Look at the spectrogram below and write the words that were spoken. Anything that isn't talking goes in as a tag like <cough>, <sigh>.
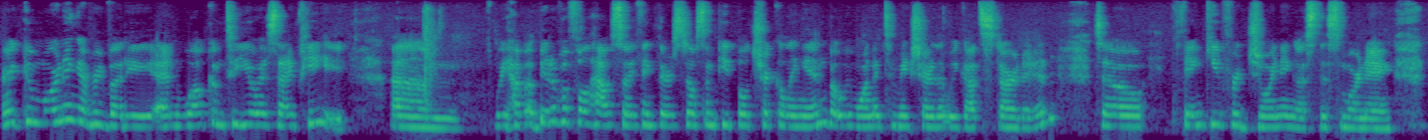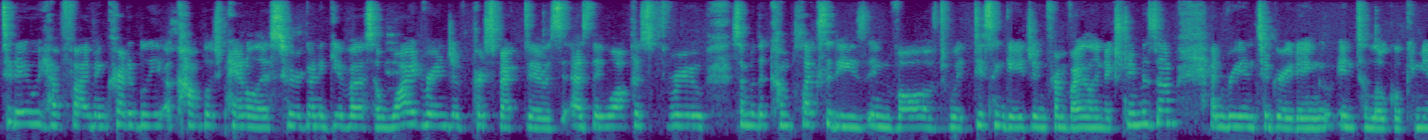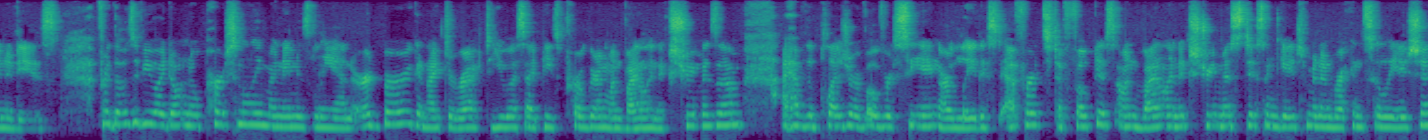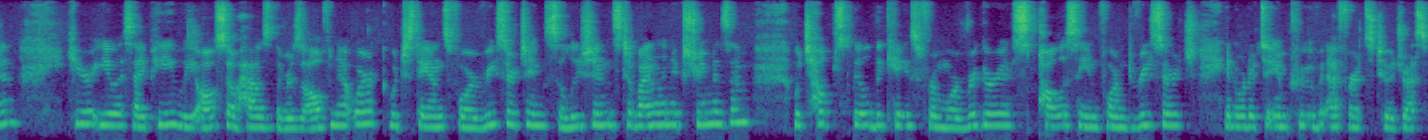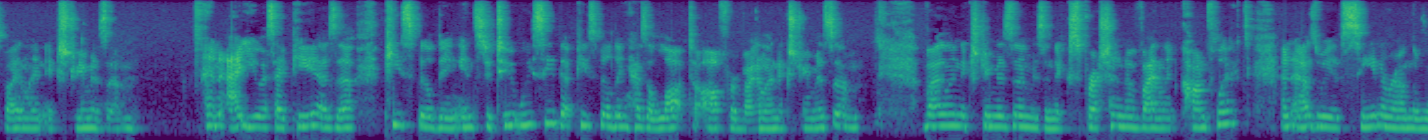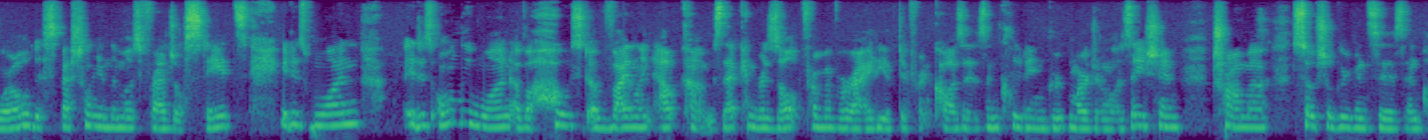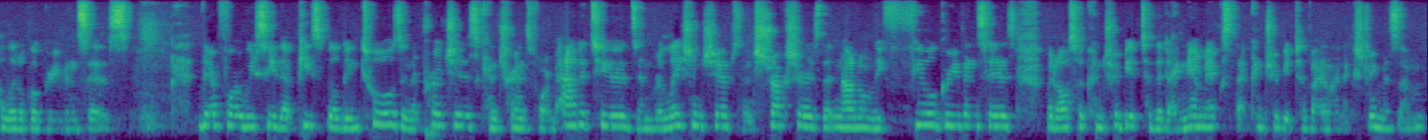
All right, good morning, everybody, and welcome to USIP. Um, we have a bit of a full house, so I think there's still some people trickling in, but we wanted to make sure that we got started. So Thank you for joining us this morning. Today we have five incredibly accomplished panelists who are going to give us a wide range of perspectives as they walk us through some of the complexities involved with disengaging from violent extremism and reintegrating into local communities. For those of you I don't know personally, my name is Leanne Erdberg and I direct USIP's program on violent extremism. I have the pleasure of overseeing our latest efforts to focus on violent extremist disengagement and Reconciliation. Here at USIP, we also house the Resolve Network, which stands for Researching Solutions to Violent Extremism, which helps build the case for more rigorous, policy-informed research in order to improve efforts to address violent extremism. And at USIP, as a peace building institute, we see that peace building has a lot to offer violent extremism. Violent extremism is an expression of violent conflict, and as we have seen around the world, especially in the most fragile states, it is one it is only one of a host of violent outcomes that can result from a variety of different causes, including group marginalization, trauma, social grievances, and political grievances. Therefore, we see that peace-building tools and approaches can transform attitudes and relationships and structures that not only fuel grievances, but also contribute to the dynamics that contribute to violent extremism.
